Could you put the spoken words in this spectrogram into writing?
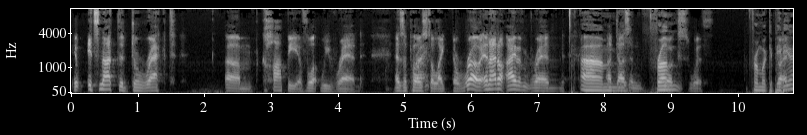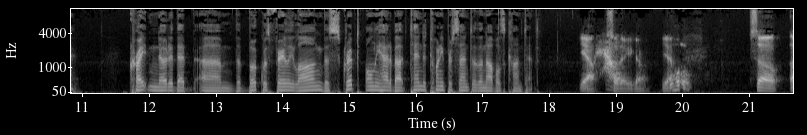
it it's not the direct um, copy of what we read, as opposed Right. to like the road. And I don't. I haven't read Um, a dozen from books with. from Wikipedia. Crichton noted that um, the book was fairly long. The script only had about 10 to 20 percent of the novel's content. Yeah. So there you go. Yeah. Whoa. So I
